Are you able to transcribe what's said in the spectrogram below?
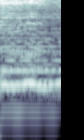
you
